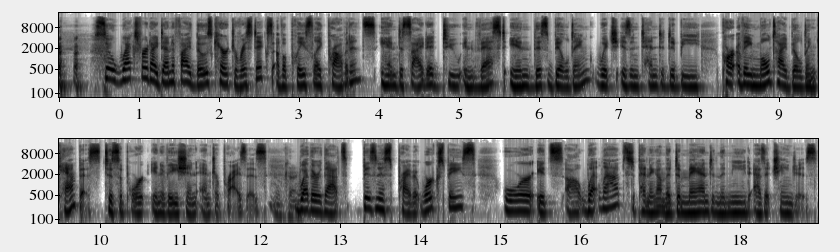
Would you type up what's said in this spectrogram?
so Wexford identified those characteristics of a place like Providence and decided to invest in this building, which is intended to be part of a multi-building campus to support innovation enterprises. Okay. Whether that's business private workspace or it's uh, wet labs, depending on the demand and the need as it changes.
